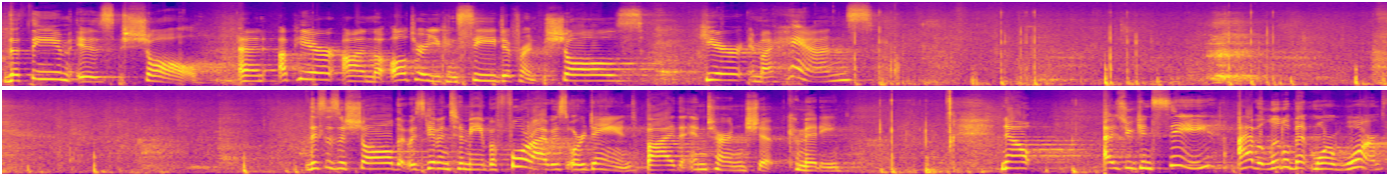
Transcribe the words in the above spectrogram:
the theme is shawl. And up here on the altar, you can see different shawls. Here in my hands, This is a shawl that was given to me before I was ordained by the internship committee. Now, as you can see, I have a little bit more warmth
